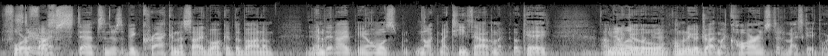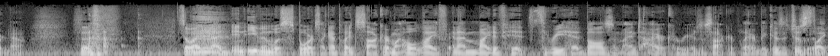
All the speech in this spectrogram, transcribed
four Stairs. or five steps, and there's a big crack in the sidewalk at the bottom, and then I you know almost knocked my teeth out. I'm like, okay, I'm You know gonna go. I'm gonna go drive my car instead of my skateboard now. So. So I, I and even with sports, like I played soccer my whole life, and I might have hit three head balls in my entire career as a soccer player because it's just like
